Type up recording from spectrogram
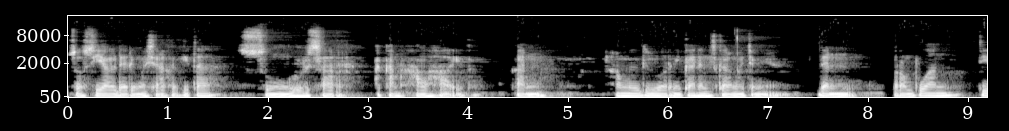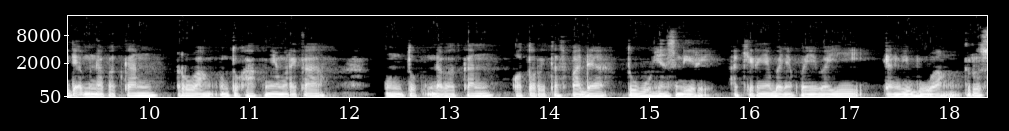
sosial dari masyarakat kita sungguh besar akan hal-hal itu. Akan hamil di luar nikah dan segala macamnya. Dan perempuan tidak mendapatkan ruang untuk haknya mereka untuk mendapatkan otoritas pada tubuhnya sendiri. Akhirnya banyak bayi-bayi yang dibuang. Terus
